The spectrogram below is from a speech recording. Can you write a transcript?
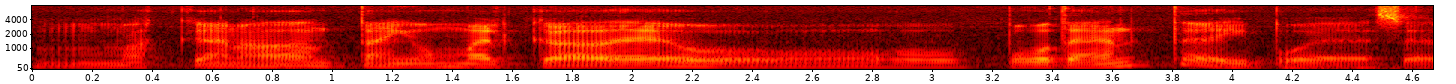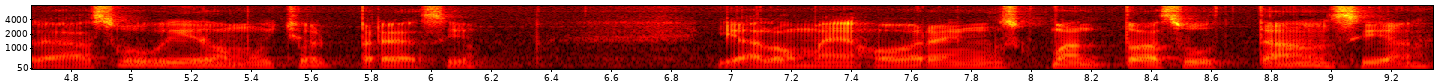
más que nada han tenido un mercadeo potente y pues se le ha subido mucho el precio. Y a lo mejor en cuanto a sustancia,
